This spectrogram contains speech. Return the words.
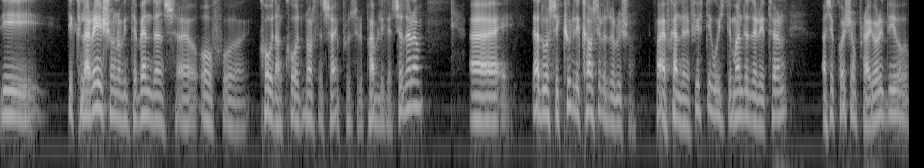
the declaration of independence uh, of uh, quote unquote Northern Cyprus Republic, etc. Uh, that was Security Council Resolution 550, which demanded the return as a question of priority of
